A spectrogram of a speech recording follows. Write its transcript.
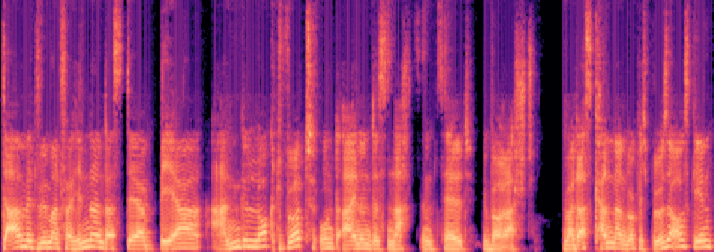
Damit will man verhindern, dass der Bär angelockt wird und einen des Nachts im Zelt überrascht. Weil das kann dann wirklich böse ausgehen.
